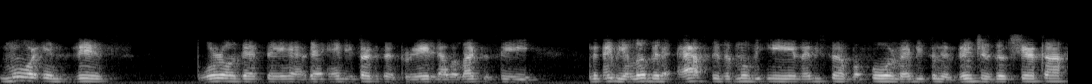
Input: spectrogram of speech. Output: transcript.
more in this world that they have, that Andy Serkis has created. I would like to see maybe a little bit after the movie end, maybe some before, maybe some adventures of Shere Khan.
